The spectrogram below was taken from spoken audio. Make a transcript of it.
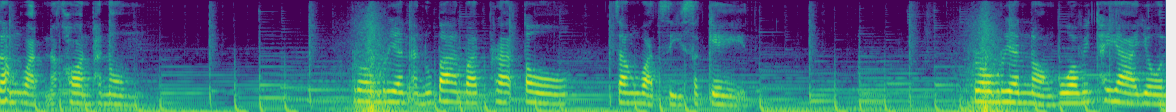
จังหวัดนครพนม โรงเรียนอนุบาลวัดพระโต จังหวัดศรีสะเกษ โรงเรียนหนองบัววิทยายน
